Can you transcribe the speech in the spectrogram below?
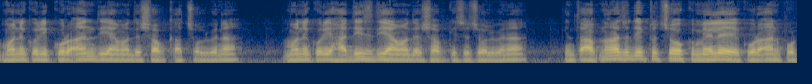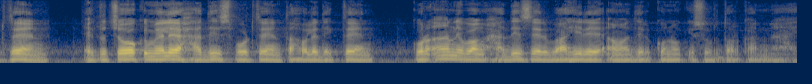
মনে করি কোরআন দিয়ে আমাদের সব কাজ চলবে না। মনে করি হাদিস দিয়ে আমাদের সব কিছু চলবে না। কিন্তু আপনারা যদি একটু চোখ মেলে কোরআন পড়তেন, একটু চোখ মেলে হাদিস পড়তেন, তাহলে দেখতেন কোরআন এবং হাদিসের বাহিরে আমাদের কোনো কিছুর দরকার নাই।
